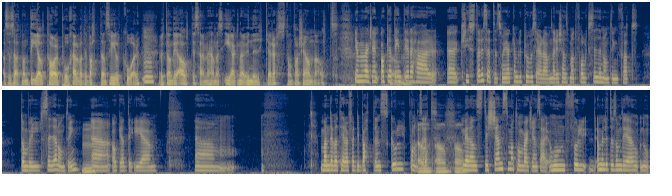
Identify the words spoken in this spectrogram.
Alltså så att man deltar på själva debattens villkor. Mm. Utan det är alltid så här med hennes egna unika röst hon tar sig an allt. Ja men verkligen, och att det inte är det här eh, krystade sättet som jag kan bli provocerad av när det känns som att folk säger någonting för att de vill säga någonting. Mm. Eh, och att det är ehm, man debatterar för debattens skull på något Ja, sätt. ja, ja. Medan det känns som att hon verkligen så här, hon följ, ja men lite som det, hon,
